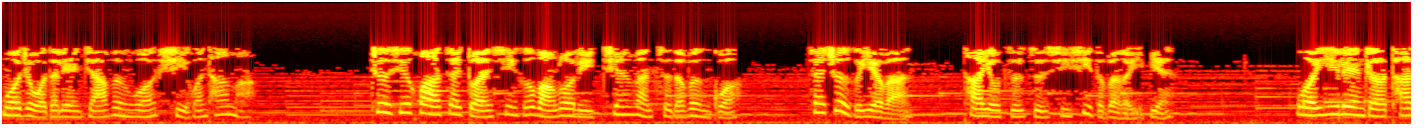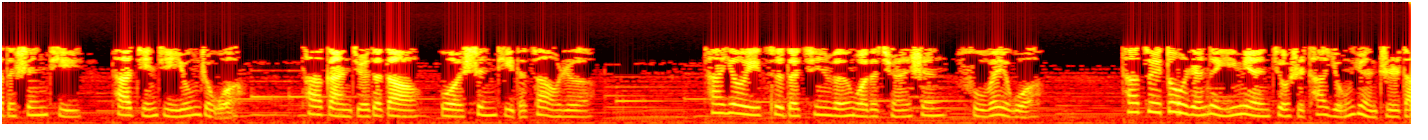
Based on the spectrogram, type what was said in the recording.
摸着我的脸颊问我喜欢他吗？这些话在短信和网络里千万次的问过，在这个夜晚，他又仔仔细细的问了一遍。我依恋着他的身体，他紧紧拥着我，他感觉得到我身体的燥热，他又一次的亲吻我的全身，抚慰我。他最动人的一面就是他永远知道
